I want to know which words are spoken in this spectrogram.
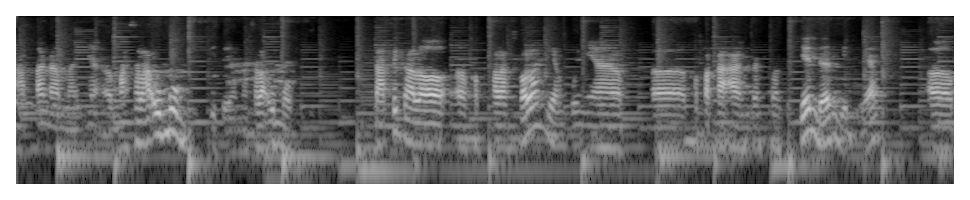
apa namanya uh, masalah umum gitu ya masalah umum. Tapi kalau uh, kepala sekolah yang punya uh, kepekaan responsif gender gitu ya um,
